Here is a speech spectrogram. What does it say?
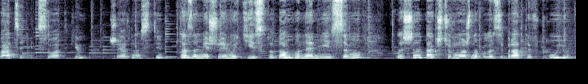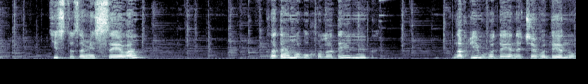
20% жирності. Та замішуємо тісто. Довго не місимо, лише так, щоб можна було зібрати в кулю. Тісто замісила. Кладемо у холодильник на півгодини чи годину.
